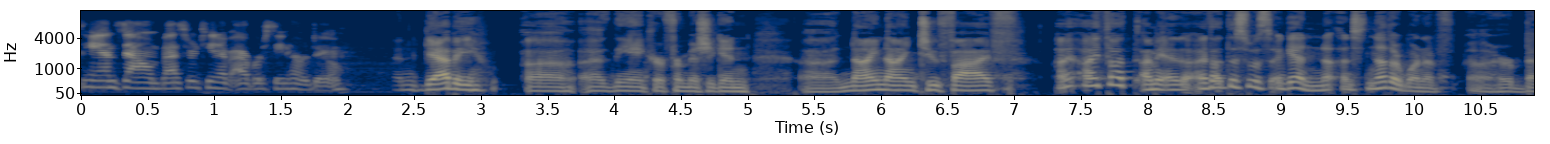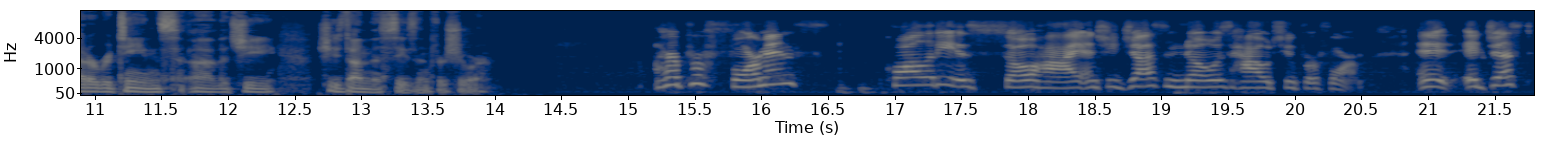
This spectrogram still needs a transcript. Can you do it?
hands down, best routine I've ever seen her do. And Gabby, uh, the anchor from Michigan, uh, nine nine two five. I, I thought. I mean, I thought this was again another one of uh, her better routines uh, that she she's done this season for sure her performance quality is so high and she just knows how to perform. And it, it just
